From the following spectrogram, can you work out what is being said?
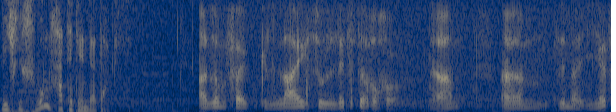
Wie viel Schwung hatte denn der DAX? Also im Vergleich zu letzter Woche ja, ähm, sind wir jetzt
